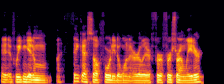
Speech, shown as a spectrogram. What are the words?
if we can get him. I think I saw 40 to 1 earlier for first round leader.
